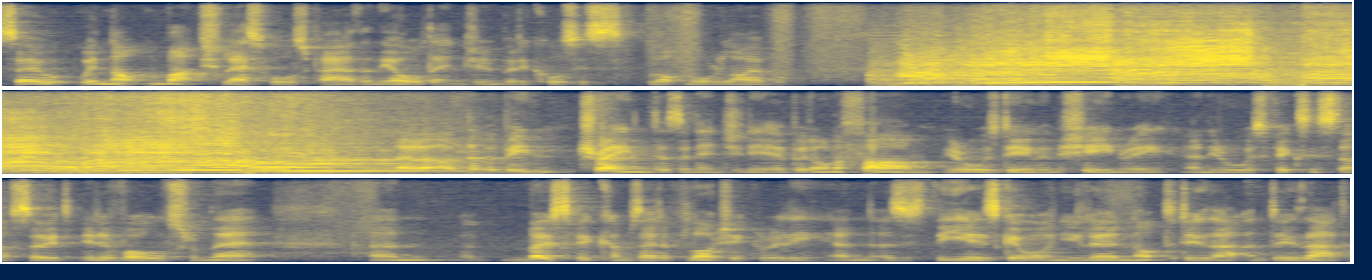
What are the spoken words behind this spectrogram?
So we're not much less horsepower than the old engine, but of course it's a lot more reliable. Now, I've never been trained as an engineer, but on a farm you're always dealing with machinery and you're always fixing stuff, so it, it evolves from there. And most of it comes out of logic, really, and as the years go on, you learn not to do that and do that.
